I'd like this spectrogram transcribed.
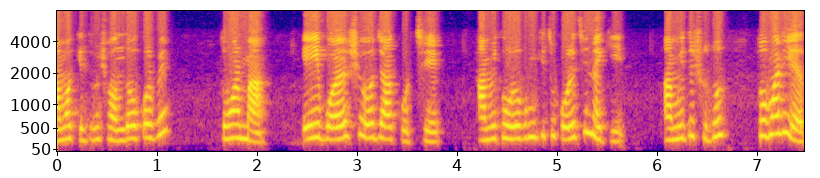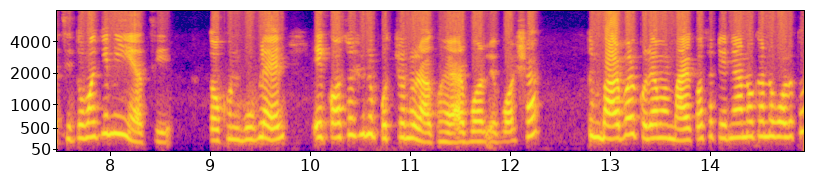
আমাকে তুমি সন্দেহ করবে? তোমার মা, এই বয়সেও যা করছে, আমি কি ওরকম কিছু করেছি নাকি? আমি তো শুধু তোমারই আছি, তোমাকে নিয়ে আছি। তখন বুবলাইয়ের এই কথা শুনে প্রচণ্ড রাগ হয় আর বলে, বর্ষা তুমি বারবার করে আমার মায়ের কথা টেনে আনো কেন বলো তো?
